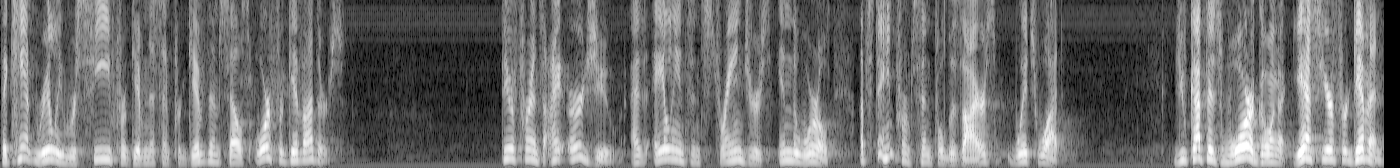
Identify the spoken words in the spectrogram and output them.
They can't really receive forgiveness and forgive themselves or forgive others. Dear friends, I urge you, as aliens and strangers in the world, abstain from sinful desires, which what? You've got this war going on. Yes, you're forgiven,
